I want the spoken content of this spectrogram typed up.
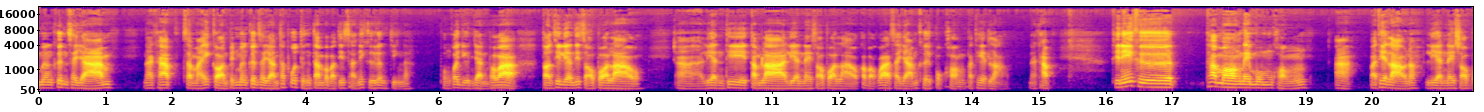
เมืองขึ้นสยามนะครับ สมัยก่อนเป็นเมืองขึ้นสยาม ถ้าพูดถึงตามประวัติศาสตร์นี่คือเรื่องจริงนะผมก็ยืนยัน เพราะว่าตอนที่เรียนที่สปลาว เรียนที่ตำราเรียนในสปลาวก็บอกว่าสยามเคยปกครองประเทศลาวนะครับ ทีนี้คือถ้ามองในมุมของอ่าประเทศลาวเนาะเรียนในสป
